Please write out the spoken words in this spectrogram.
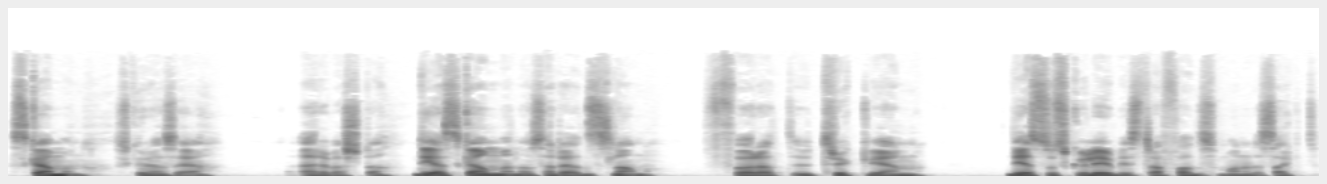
Skammen, skulle jag säga, är det värsta. Dels skammen och sen rädslan. För att uttryckligen... Dels så skulle jag bli straffad, som man hade sagt.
